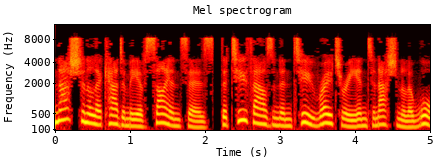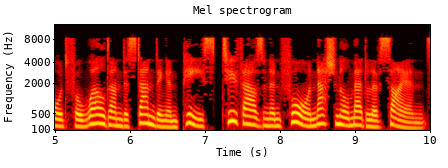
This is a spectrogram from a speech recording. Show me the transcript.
National Academy of Sciences, the 2002 Rotary International Award for World Understanding and Peace, 2004 National Medal of Science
